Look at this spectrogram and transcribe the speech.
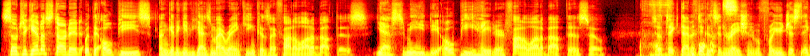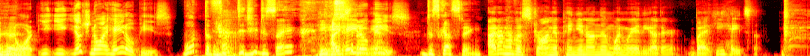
So, to get us started with the OPs, I'm going to give you guys my ranking because I thought a lot about this. Yes, me, the OP hater, thought a lot about this. So, so take that into What? consideration before you just ignore. you, you, don't you know I hate OPs? What the fuck did you just say? He I hates hate them, yeah. OPs. Disgusting. I don't have a strong opinion on them one way or the other, but he hates them. You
